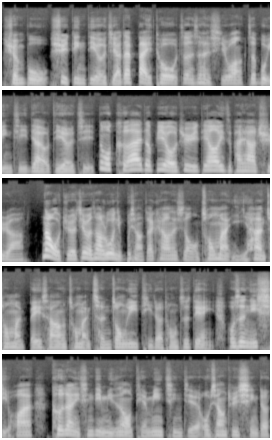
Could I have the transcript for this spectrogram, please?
宣布续订第二季啊，但拜托，我真的是很希望这部影集一定要有第二季，那么可爱的 BL 剧一定要一直拍下去啊！那我觉得，基本上，如果你不想再看到那种充满遗憾、充满悲伤、充满沉重议题的同志电影，或是你喜欢刻在你心底迷这种甜蜜情节、偶像剧型的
